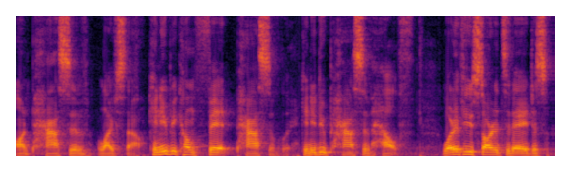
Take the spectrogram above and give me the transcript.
on passive lifestyle. Can you become fit passively? Can you do passive health? What if you started today just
